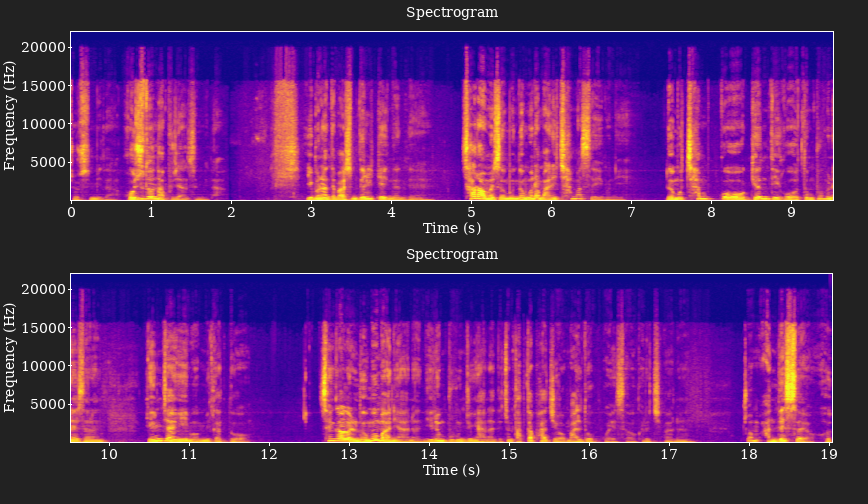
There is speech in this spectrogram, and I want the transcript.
좋습니다. 호주도 나쁘지 않습니다. 이분한테 말씀드릴 게 있는데 살아오면서 뭐 너무나 많이 참았어요, 이분이. 너무 참고 견디고 어떤 부분에서는 굉장히 뭡니까 또 생각을 너무 많이 하는 이런 부분 중에 하나인데 좀 답답하죠. 말도 없고 해서. 그렇지만은 좀 안 됐어요. 어-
